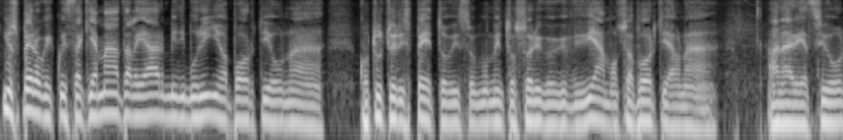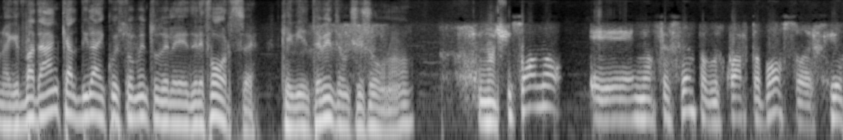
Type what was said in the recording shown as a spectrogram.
io spero che questa chiamata alle armi di Mourinho porti una, con tutto il rispetto, visto il momento storico che viviamo, porti a una, a una reazione che vada anche al di là in questo momento delle, delle forze, che evidentemente non ci sono. No? Non ci sono e nel stesso tempo quel quarto posto io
